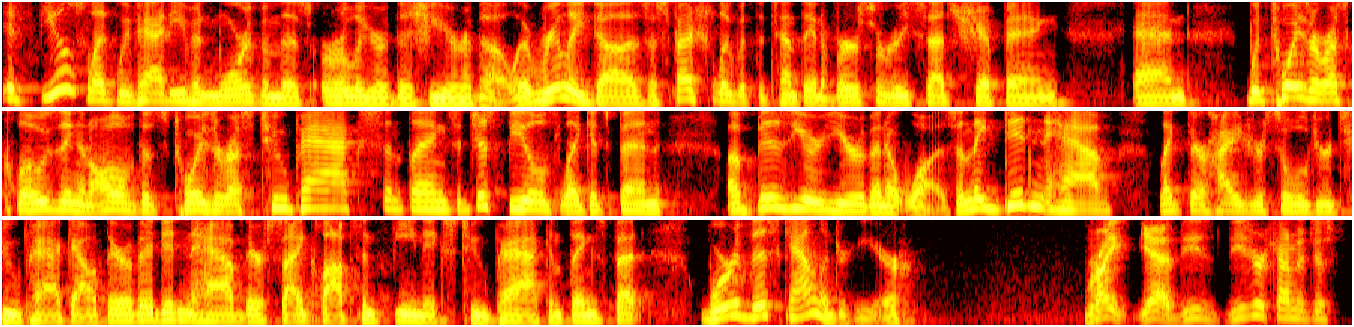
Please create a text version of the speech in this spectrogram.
It feels like we've had even more than this earlier this year though. It really does, especially with the 10th anniversary sets shipping and with Toys R Us closing and all of those Toys R Us two packs and things, it just feels like it's been a busier year than it was. And they didn't have like their Hydra Soldier two pack out there. They didn't have their Cyclops and Phoenix two pack and things that were this calendar year. Right. Yeah. These these are kind of just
